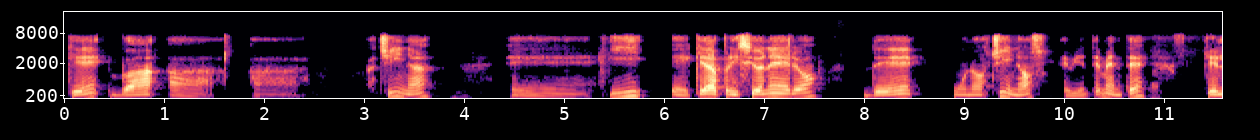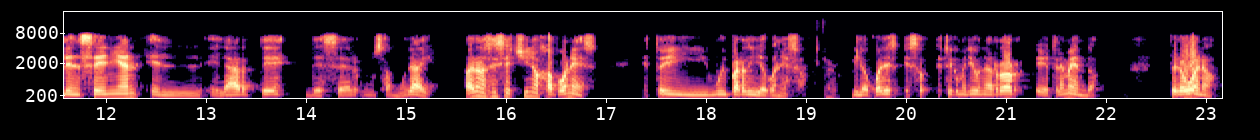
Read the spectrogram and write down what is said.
que va a, a- a China eh, y queda prisionero de unos chinos, evidentemente, que le enseñan el, el arte de ser un samurái. Ahora no sé si es chino o japonés, estoy muy perdido con eso, y lo cual es, eso, estoy cometiendo un error eh, tremendo. Pero bueno,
